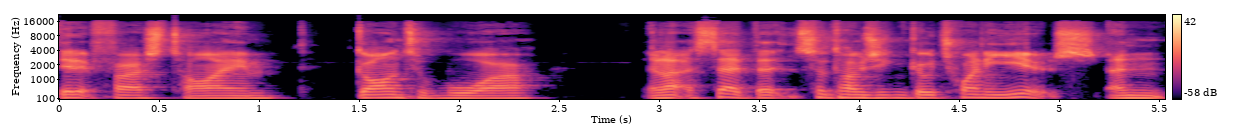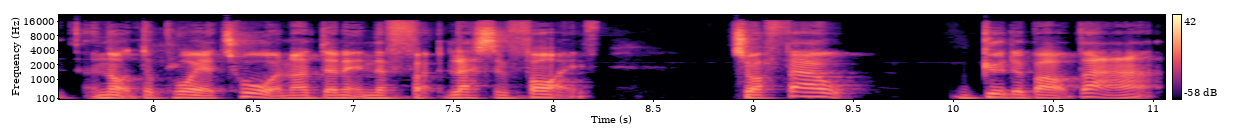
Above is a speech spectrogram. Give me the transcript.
did it first time, gone to war. And like I said, that sometimes you can go 20 years and not deploy at all. And I'd done it in the f- less than five. So I felt good about that.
